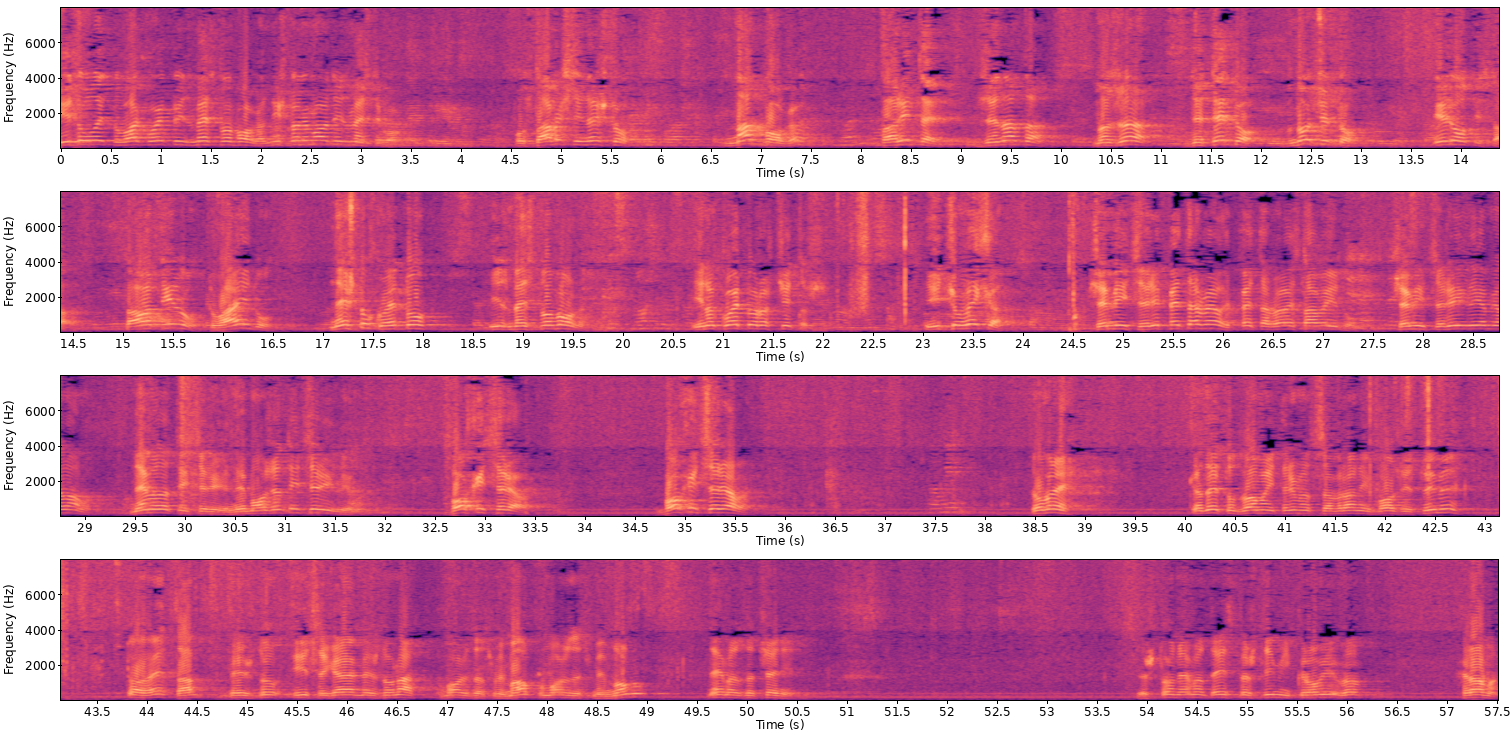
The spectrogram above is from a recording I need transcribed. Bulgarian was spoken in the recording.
Идол е това, което измества Бога. Нищо не може да измести Бога. Поставиш ли нещо над Бога, парите, жената, мъжа, детето, внучето, идол ти става. Става ти идол. Това е идол. Нещо, което измества Бога. И на което разчиташ. И човека. Ще ми и цари Петър Вели. Петър Вели става идол. Ще ми и цари Илия Миланов. Нема да те цари. Не може да те цари Илия. Бог изцарява. Бог изцарява. Добре. Където двама и трима събрани в Божието име, то е там между и сега е между нас. Може да сме малко, може да сме много, няма значение. Защо няма действащи микроби в храма?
